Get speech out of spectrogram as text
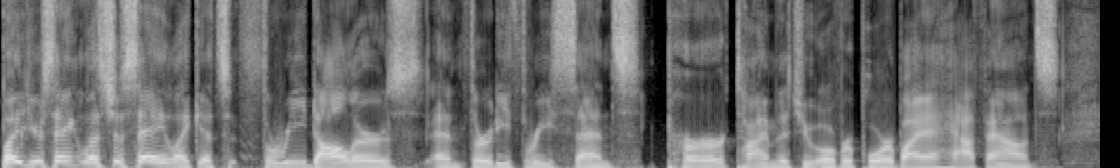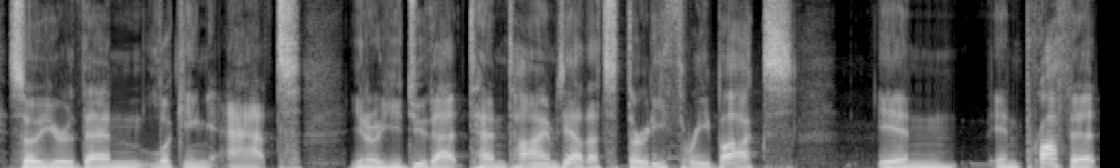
But you're saying, let's just say like it's $3.33 per time that you overpour by a half ounce. So you're then looking at, you know, you do that 10 times. Yeah, that's 33 bucks in in profit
